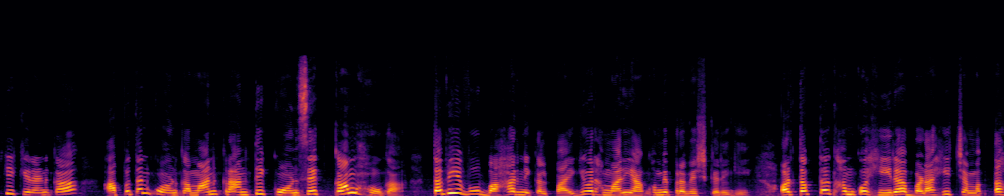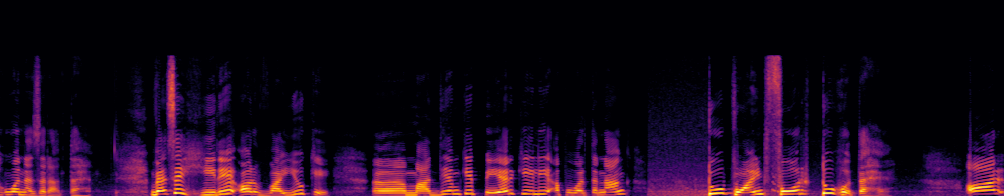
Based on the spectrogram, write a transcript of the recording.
की किरण का आपतन कोण का मान क्रांतिक कोण से कम होगा, तभी वो बाहर निकल पाएगी और हमारी आँखों में प्रवेश करेगी। और तब तक हमको हीरा बड़ा ही चमकता हुआ नज़र आता है। वैसे हीरे और वायु के आ, माध्यम के पेयर के लिए अपवर्तनांक 2.42 होता है। और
